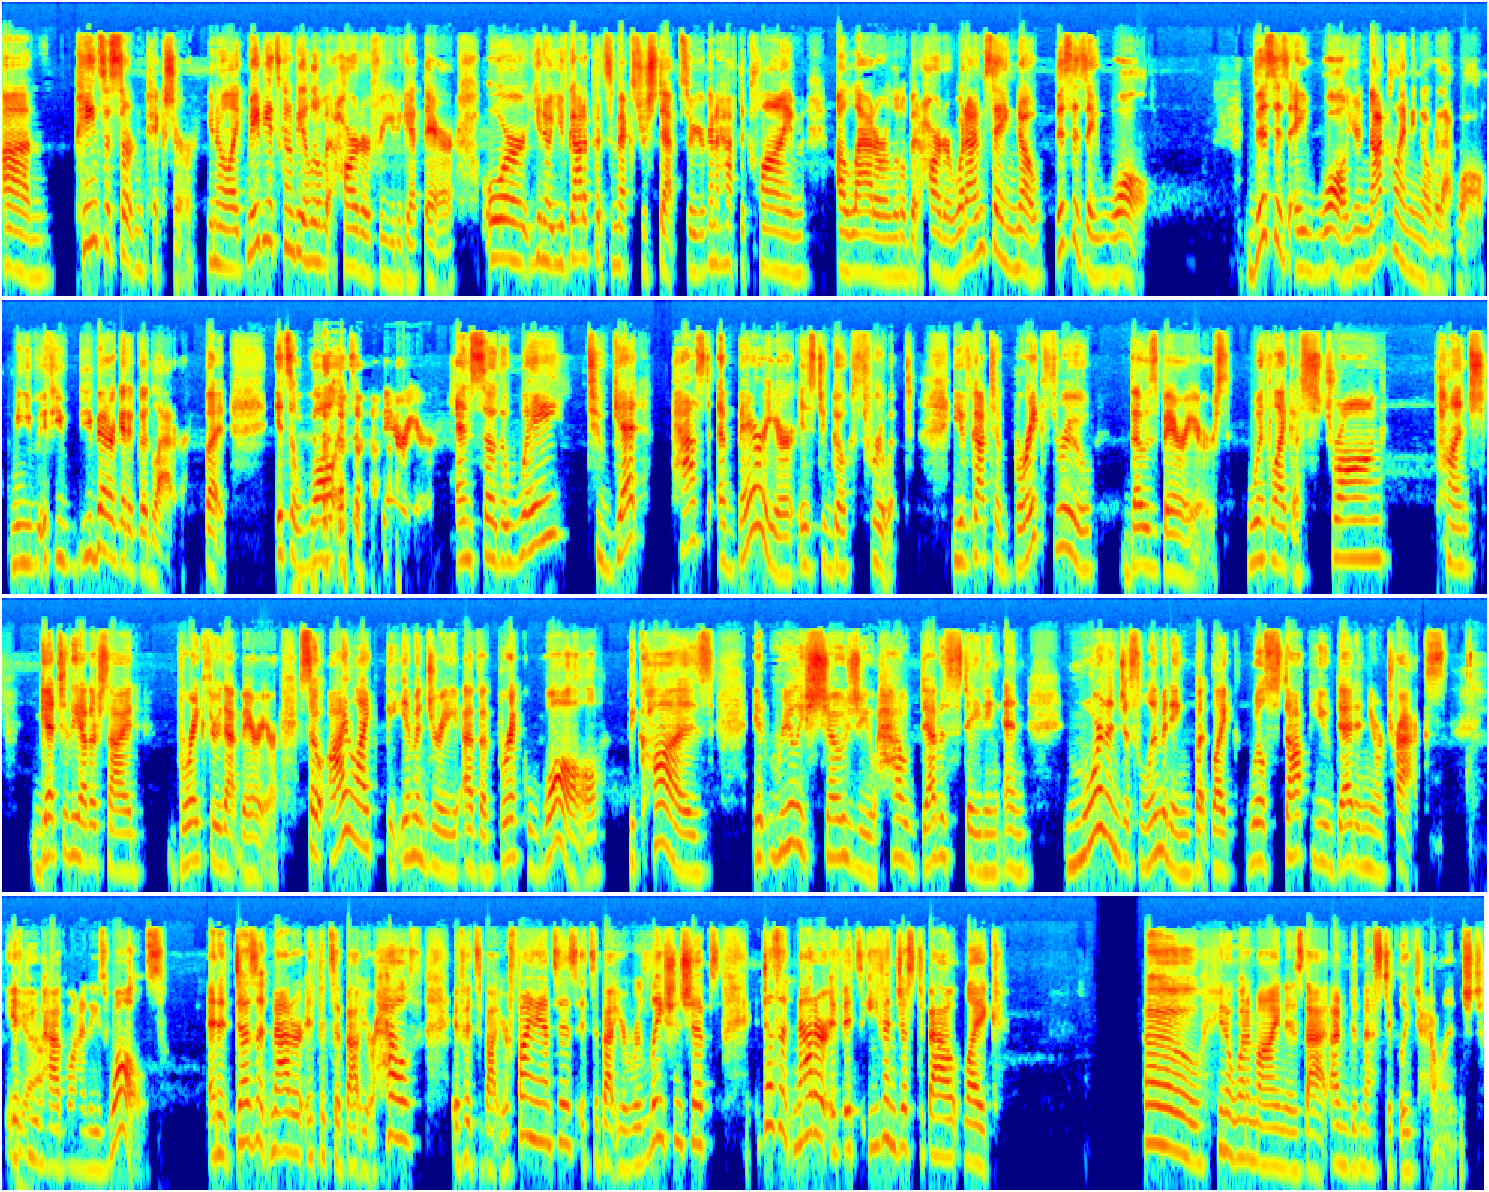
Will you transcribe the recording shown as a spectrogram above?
um, paints a certain picture. You know, like maybe it's going to be a little bit harder for you to get there, or, you know, you've got to put some extra steps, or you're going to have to climb a ladder a little bit harder. What I'm saying, no, this is a wall. This is a wall. You're not climbing over that wall. I mean, you, if you, you better get a good ladder, but it's a wall, it's a barrier. And so the way to get past a barrier is to go through it. You've got to break through those barriers with like a strong punch, get to the other side, break through that barrier. So I like the imagery of a brick wall because it really shows you how devastating and more than just limiting, but like will stop you dead in your tracks if yeah. you have one of these walls. And it doesn't matter if it's about your health, if it's about your finances, it's about your relationships. It doesn't matter if it's even just about like, oh, you know, one of mine is that I'm domestically challenged.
